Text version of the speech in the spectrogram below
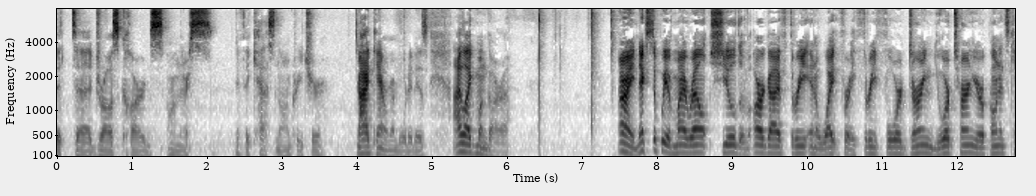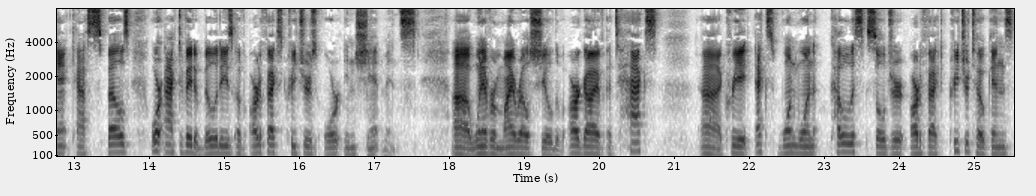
That uh, draws cards on their if they cast non-creature. I can't remember what it is. I like Mangara. All right, next up we have Myrel, Shield of Argive, 3 and a white for a 3-4. During your turn, your opponents can't cast spells or activate abilities of artifacts, creatures, or enchantments. Uh, whenever Myrel, Shield of Argive attacks, uh, create X11 colorless soldier artifact creature tokens,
